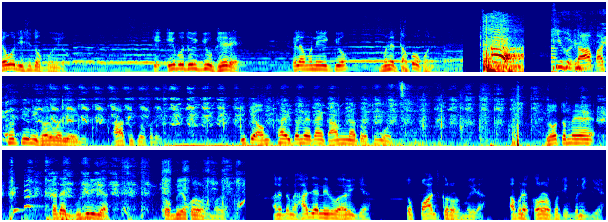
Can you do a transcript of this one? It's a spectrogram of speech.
એવો જ ઈ સીધો બોલ્યો કે એ બધું ગયું ઘેરે. પેલા મને એ ગયો મને ધક્કો કોને મળે? તા પાછળથી એની ઘરવાળી આવી હા તું કયો કરી. એ કે અમથાઈ તમે કાંઈ કામ ના તો શું? જો તમે કદાચ ગુજરી ગયા તો બે કરોડ મળે. અને તમે હાજર નિર્વાહ આવી ગયા તો પાંચ કરોડ મળ્યા. આપણે કરોડપતિ બની ગયા.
